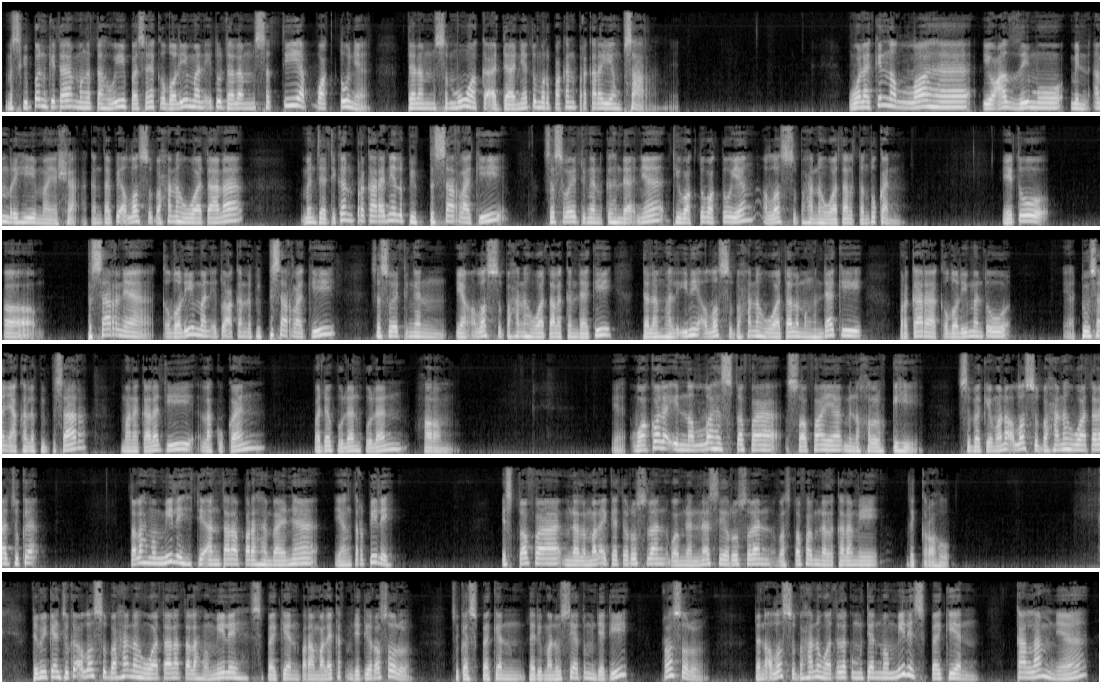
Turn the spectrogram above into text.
Meskipun kita mengetahui bahasanya kezaliman itu dalam setiap waktunya, dalam semua keadaannya itu merupakan perkara yang besar. Walakin Allah yu'azzimu min amrihi ma yasha. Akan tapi Allah Subhanahu wa taala menjadikan perkara ini lebih besar lagi sesuai dengan kehendaknya di waktu-waktu yang Allah Subhanahu wa taala tentukan. Yaitu uh, besarnya kezaliman itu akan lebih besar lagi sesuai dengan yang Allah Subhanahu wa taala kehendaki. Dalam hal ini Allah Subhanahu wa taala menghendaki perkara kezaliman itu ya, dosanya akan lebih besar manakala dilakukan pada bulan-bulan haram. Ya, wa qala innallaha astafa safaya min khalqihi. Sebagaimana Allah Subhanahu wa taala juga telah memilih di antara para hambanya yang terpilih. Istafa minal malaikati rusulan wa minan nasi rusulan wastafa minal kalami dzikrahu. Demikian juga Allah Subhanahu wa taala telah memilih sebagian para malaikat menjadi rasul, juga sebagian dari manusia itu menjadi rasul. Dan Allah Subhanahu wa taala kemudian memilih sebagian kalamnya,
